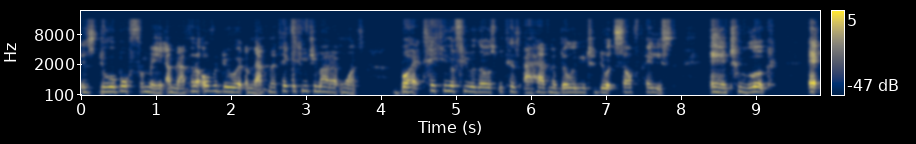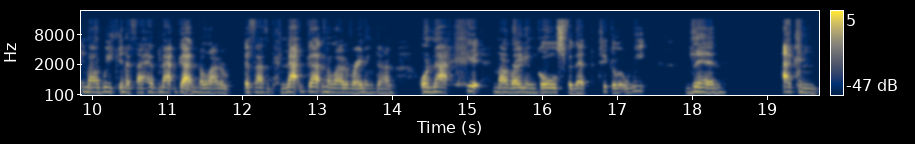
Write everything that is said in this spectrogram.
is doable for me. I'm not going to overdo it. I'm not going to take a huge amount at once, but taking a few of those because I have an ability to do it self paced and to look at my week and if I have not gotten a lot of if I've not gotten a lot of writing done or not hit my writing goals for that particular week, then I can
